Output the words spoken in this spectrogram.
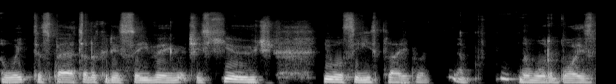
a week to spare to look at his CV, which is huge, you will see he's played with know, the Waterboys,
